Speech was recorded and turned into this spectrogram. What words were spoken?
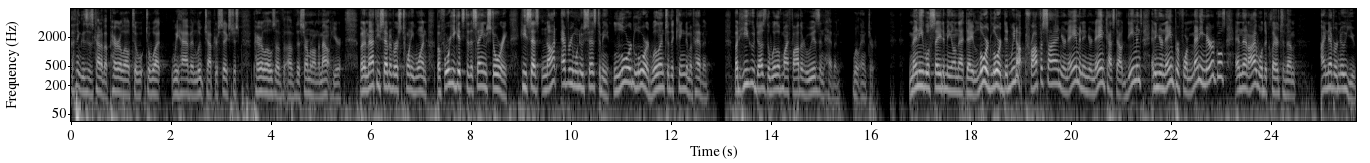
I think this is kind of a parallel to, to what we have in Luke chapter 6, just parallels of, of the Sermon on the Mount here. But in Matthew 7, verse 21, before he gets to the same story, he says, Not everyone who says to me, Lord, Lord, will enter the kingdom of heaven, but he who does the will of my Father who is in heaven will enter. Many will say to me on that day, Lord, Lord, did we not prophesy in your name, and in your name cast out demons, and in your name perform many miracles? And then I will declare to them, I never knew you.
